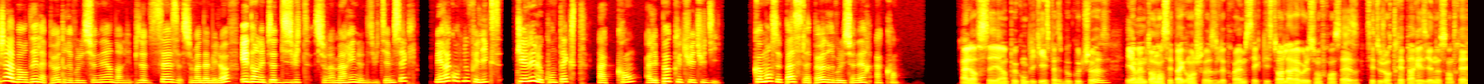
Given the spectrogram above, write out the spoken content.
Déjà abordé la période révolutionnaire dans l'épisode 16 sur Madame Elof et dans l'épisode 18 sur la marine au XVIIIe siècle. Mais raconte-nous, Félix, quel est le contexte à Caen à l'époque que tu étudies? Comment se passe la période révolutionnaire à Caen? Alors c'est un peu compliqué, il se passe beaucoup de choses, et en même temps on n'en sait pas grand-chose. Le problème c'est que l'histoire de la Révolution française, c'est toujours très parisiano-centré.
